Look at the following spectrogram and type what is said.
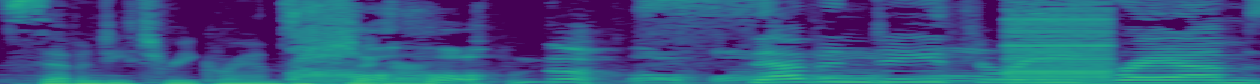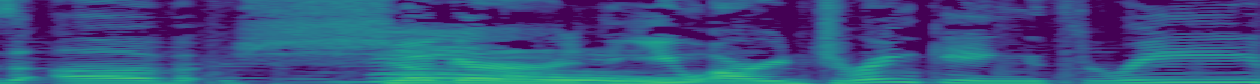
73 grams of sugar. Oh no. 73 grams of sugar. You are drinking three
